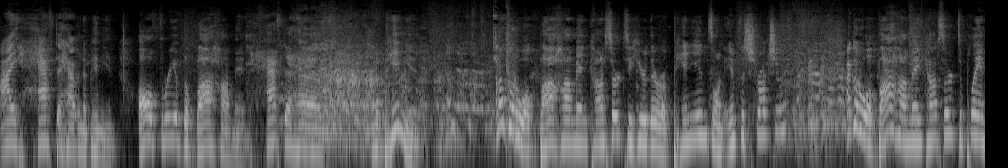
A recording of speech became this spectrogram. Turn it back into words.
I have to have an opinion. All three of the Baha men have to have an opinion. I don't go to a Baha Men concert to hear their opinions on infrastructure. I go to a Baha Men concert to play an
